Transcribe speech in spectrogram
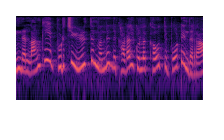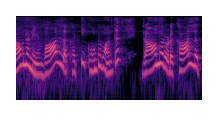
இந்த லங்கையை பிடிச்சி இழுத்துன்னு வந்து இந்த கடலுக்குள்ளே கவுத்தி போட்டு இந்த ராவணனை வாலில் கட்டி கொண்டு வந்து ராமரோட காலில்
